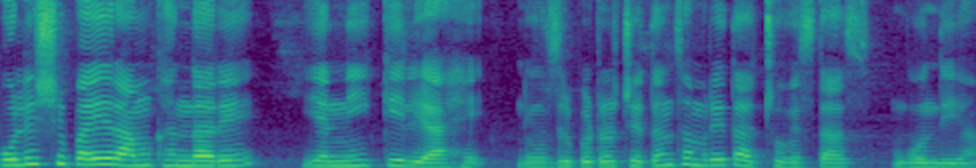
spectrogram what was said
पोलीस शिपाई राम खंदारे यांनी केले आहे. न्यूज रिपोर्टर चेतन समरेत आज चोवीस तास गोंदिया.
